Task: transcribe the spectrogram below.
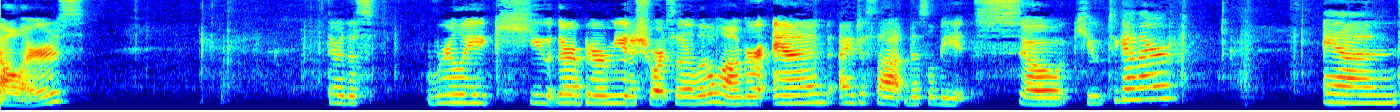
$10. They're this really cute. They're Bermuda short, so they're a little longer. And I just thought this will be so cute together. And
